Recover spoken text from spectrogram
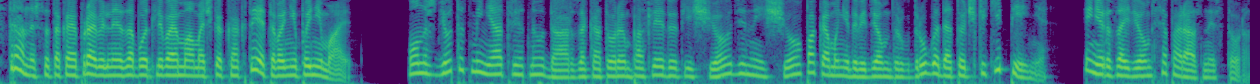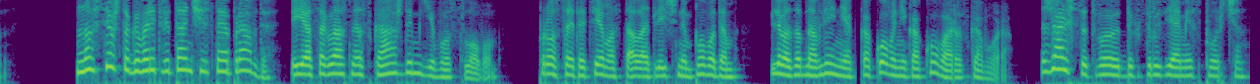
Странно, что такая правильная и заботливая мамочка, как ты, этого не понимает. Он ждет от меня ответный удар, за которым последует еще один и еще, пока мы не доведем друг друга до точки кипения и не разойдемся по разные стороны. Но все, что говорит Витан, чистая правда, и я согласна с каждым его словом. Просто эта тема стала отличным поводом для возобновления какого-никакого разговора. «Жаль, что твой отдых с друзьями испорчен»,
